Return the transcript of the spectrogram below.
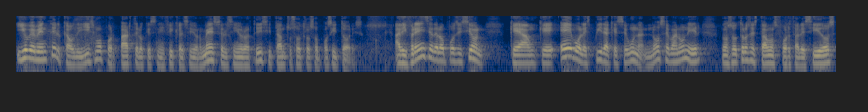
y obviamente el caudillismo por parte de lo que significa el señor Mesa, el señor Ortiz y tantos otros opositores. A diferencia de la oposición, que aunque Evo les pida que se unan, no se van a unir, nosotros estamos fortalecidos.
